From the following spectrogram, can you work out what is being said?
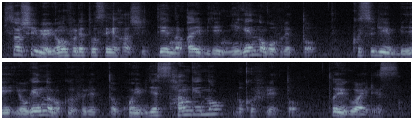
人差し指を4フレット制覇して、中指で2弦の5フレット、薬指で4弦の6フレット、小指で3弦の6フレットという具合です。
